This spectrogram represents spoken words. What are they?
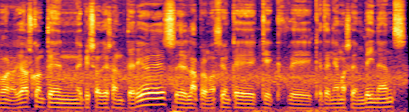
bueno, ya os conté en episodios anteriores eh, la promoción que, teníamos en Binance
